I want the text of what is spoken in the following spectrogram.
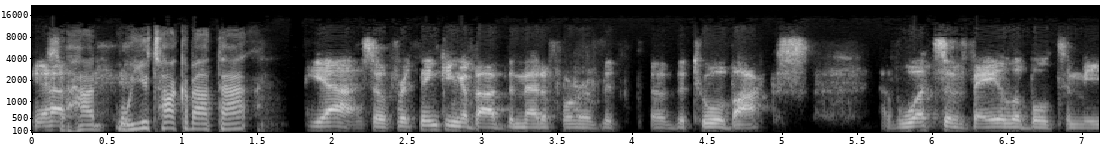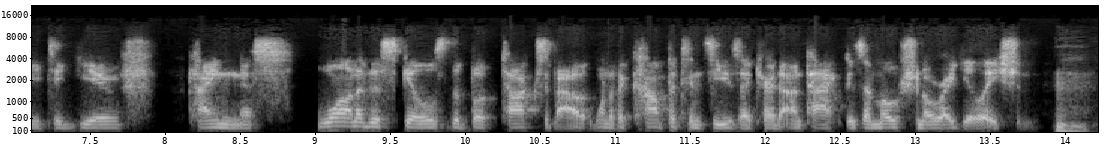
yeah. So how will you talk about that? Yeah. So for thinking about the metaphor of the of the toolbox, of what's available to me to give kindness. One of the skills the book talks about, one of the competencies I try to unpack is emotional regulation. Mm-hmm.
